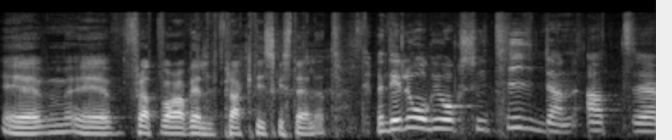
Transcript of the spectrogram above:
eh, eh, för att vara väldigt praktisk istället. Men det låg ju också i tiden att eh,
